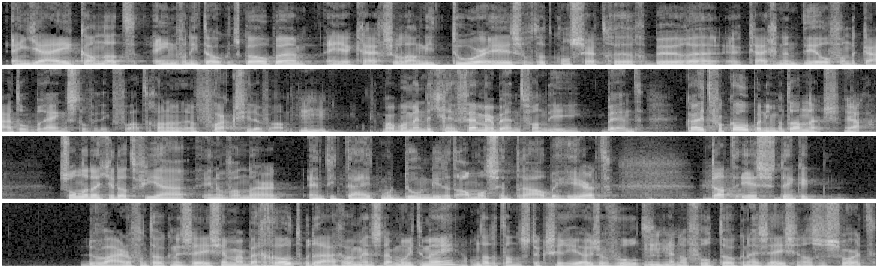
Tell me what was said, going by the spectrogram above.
En jij kan dat een van die tokens kopen. En je krijgt, zolang die tour is of dat concert ge- gebeuren, eh, krijg je een deel van de kaartopbrengst of weet ik wat. Gewoon een, een fractie daarvan. Mhm. Maar op het moment dat je geen fan meer bent van die band, kan je het verkopen aan iemand anders. Ja. Zonder dat je dat via een of andere entiteit moet doen die dat allemaal centraal beheert. Dat is denk ik de waarde van tokenization. Maar bij grote bedragen hebben mensen daar moeite mee, omdat het dan een stuk serieuzer voelt. Mhm. En dan voelt tokenization als een soort,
